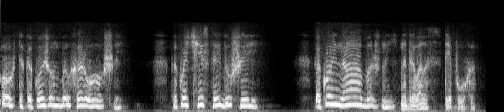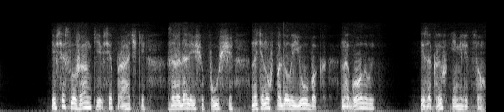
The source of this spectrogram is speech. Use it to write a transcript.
«Ох, да какой же он был хороший! Какой чистой души! Какой набожный!» — надрывалась трепуха. И все служанки, и все прачки зарыдали еще пуще, натянув подолы юбок на головы и закрыв ими лицо.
